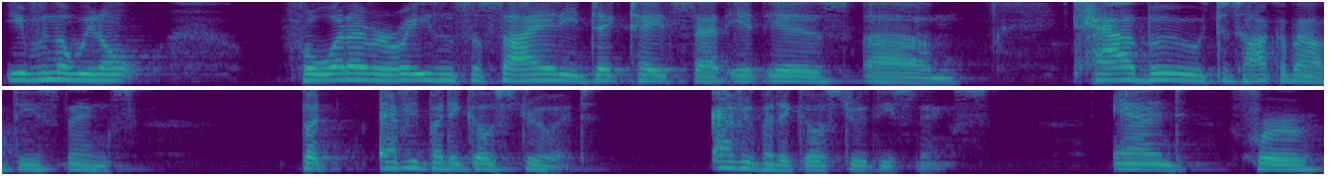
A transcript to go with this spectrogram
even though we don't, for whatever reason, society dictates that it is, um, taboo to talk about these things. But everybody goes through it. Everybody goes through these things. And for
